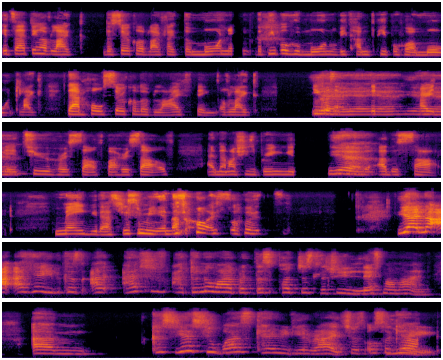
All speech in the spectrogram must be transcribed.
it's that thing of like the circle of life, like the mourning, the people who mourn will become the people who are mourned, like that whole circle of life thing of like he yeah, was yeah, yeah, yeah, carried yeah. there to herself by herself, and then now she's bringing it to Yeah. the other side. Maybe that's just me, and that's how I saw it. Yeah, no, I, I hear you because I actually I don't know why, but this part just literally left my mind. Um, because yes, she was carried. You're right. She was also Yeah. carried,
